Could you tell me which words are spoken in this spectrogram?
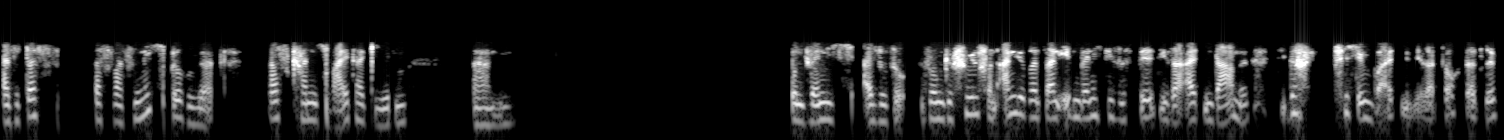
Also das, das, was mich berührt, das kann ich weitergeben. Ähm, und wenn ich, also so, so ein Gefühl von angerührt sein, eben wenn ich dieses Bild dieser alten Dame, die da sich im Wald mit ihrer Tochter trifft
